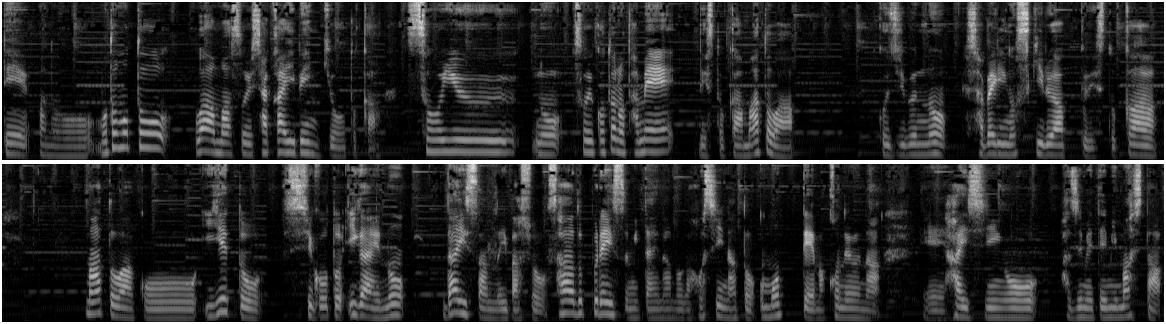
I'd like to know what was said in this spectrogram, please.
で、あの、もともとは、まあそういう社会勉強とか、そういうの、そういうことのためですとか、まああとは、ご自分の喋りのスキルアップですとか、まああとはこう、家と仕事以外の第三の居場所、サードプレイスみたいなのが欲しいなと思って、まあこのようなえー配信を始めてみました。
